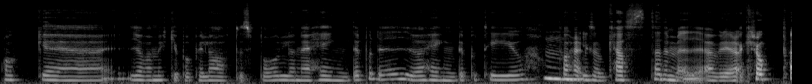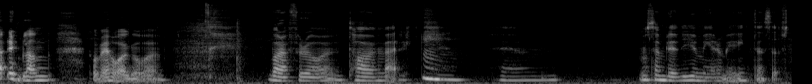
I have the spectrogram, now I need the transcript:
Och eh, jag var mycket på pilatesbollen. Jag hängde på dig och jag hängde på Theo. Mm. Bara liksom kastade mig över era kroppar ibland, kommer jag ihåg. Och, bara för att ta en verk. Mm. Ehm, och sen blev det ju mer och mer intensivt.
